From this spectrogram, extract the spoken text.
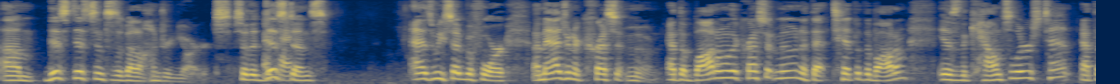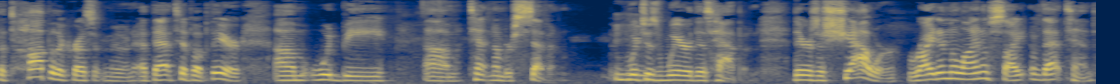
Um, this distance is about 100 yards. So the distance as we said before, imagine a crescent moon. At the bottom of the crescent moon, at that tip at the bottom, is the counselor's tent. At the top of the crescent moon, at that tip up there, um, would be um, tent number 7 which is where this happened. There's a shower right in the line of sight of that tent,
